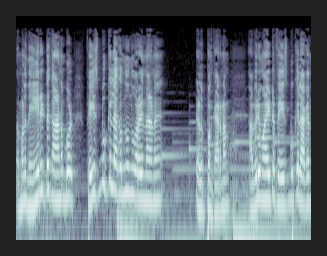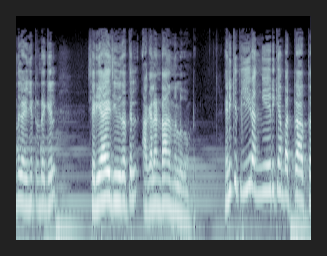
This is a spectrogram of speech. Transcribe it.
നമ്മൾ നേരിട്ട് കാണുമ്പോൾ ഫേസ്ബുക്കിൽ അകന്നു എന്ന് പറയുന്നതാണ് എളുപ്പം. കാരണം അവരുമായിട്ട് ഫേസ്ബുക്കിൽ അകന്നു കഴിഞ്ഞിട്ടുണ്ടെങ്കിൽ ശരിയായ ജീവിതത്തിൽ അകലണ്ട എന്നുള്ളതുകൊണ്ട്. എനിക്ക് തീരെ അംഗീകരിക്കാൻ പറ്റാത്ത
